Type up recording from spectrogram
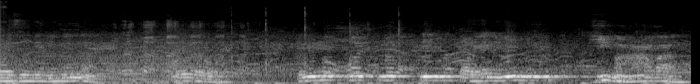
วยสุรินทร์ทั้งนั้นนะเออแต่มึงมามามาตีมาต่อยกันอย่างนี้มันขี้หมาป่ะ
